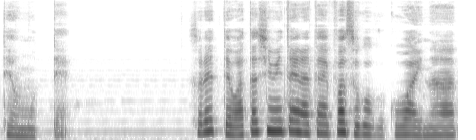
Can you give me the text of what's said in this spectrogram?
て思って。それって私みたいなタイプはすごく怖いな、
